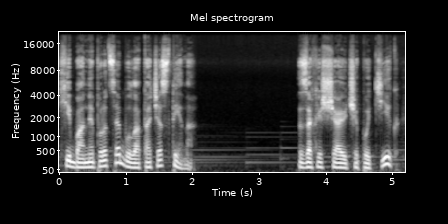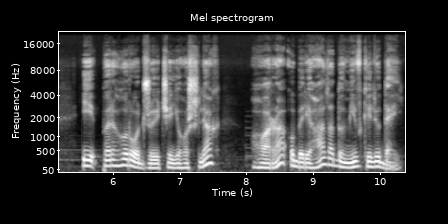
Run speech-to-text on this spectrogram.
Хіба не про це була та частина? Захищаючи потік і перегороджуючи його шлях, гора оберігала домівки людей.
